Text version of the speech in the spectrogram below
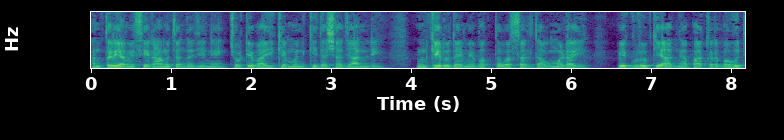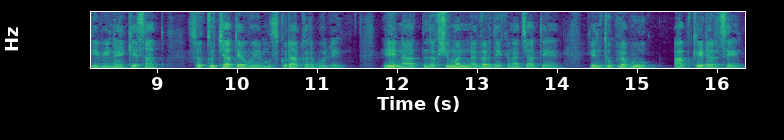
अंतर्यामी श्री रामचंद्र जी ने छोटे भाई के मन की दशा जान ली। उनके हृदय में भक्त वत्सलता उमड़ आई। वे गुरु की आज्ञा पाकर बहुत ही विनय के साथ सुखुचाते हुए मुस्कुरा कर बोले, हे नाथ, लक्ष्मण नगर देखना चाहते हैं, किंतु प्रभु आपके डर से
